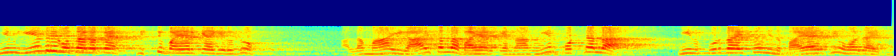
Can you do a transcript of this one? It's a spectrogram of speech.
ನಿಮ್ಗೆ ಏನ್ರಿ ಗೊತ್ತಾಗತ್ತೆ? ಇಷ್ಟು ಬಾಯಾರಿಕೆ ಆಗಿರೋದು? ಅಲ್ಲಮ್ಮ, ಈಗ ಆಯ್ತಲ್ಲ ಬಾಯಾರಿಕೆ, ನಾನು ನೀರು ಕೊಟ್ಟನಲ್ಲ. ನೀನು ಕುಡ್ದಾಯ್ತು, ನಿನ್ನ ಬಾಯಾರಿಕೆ ಹೋದಾಯ್ತು.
